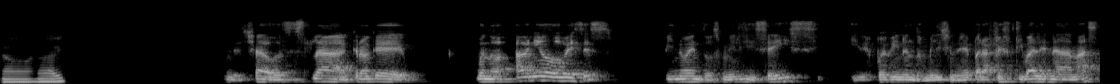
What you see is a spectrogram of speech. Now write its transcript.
¿No, ¿No, David? In the Shadows. Es la, creo que, bueno, ha venido dos veces. Vino en 2016 y después vino en 2019 para festivales nada más.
